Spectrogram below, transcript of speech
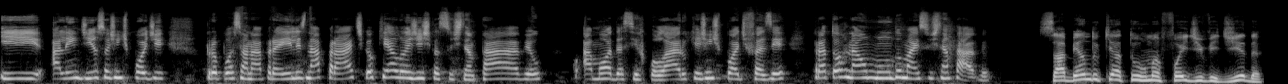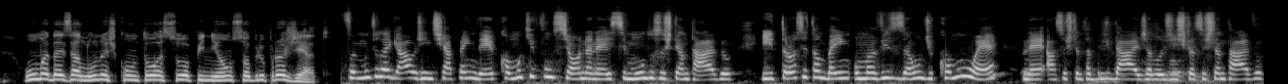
E, além disso, a gente pôde proporcionar para eles, na prática, o que é logística sustentável, a moda circular, o que a gente pode fazer para tornar o mundo mais sustentável. Sabendo que a turma foi dividida, uma das alunas contou a sua opinião sobre o projeto. Foi muito legal a gente aprender como que funciona né, esse mundo sustentável e trouxe também uma visão de como é né, a sustentabilidade, a logística sustentável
